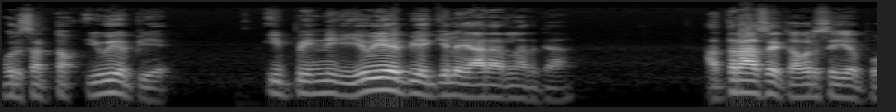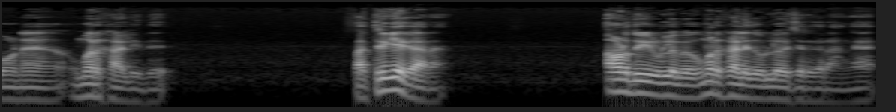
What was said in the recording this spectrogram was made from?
ஒரு சட்டம் யூஏபிஏ. இப்போ இன்றைக்கி யூஏபிஏ கீழே யார் யாரெல்லாம் இருக்கா? அத்தராசை கவர் செய்ய போன உமர் ஹாலிது பத்திரிகைக்காரன். அவனை தூக்கி உள்ள போய் உமர் ஹாலிது உள்ள வச்சிருக்கிறாங்க.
